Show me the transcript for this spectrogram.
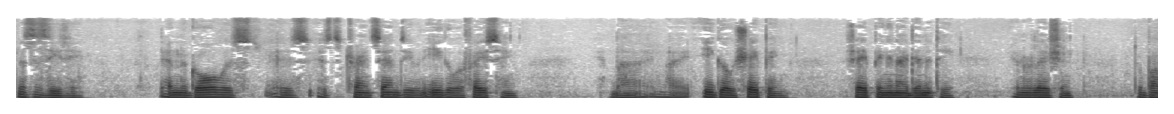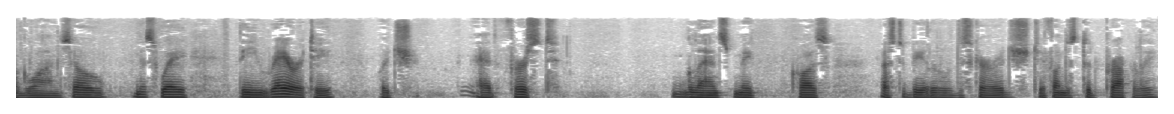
this is easy. And the goal is is is to transcend even ego-effacing by, by ego shaping, shaping an identity in relation to Bhagwan. So, in this way, the rarity, which at first glance may cause us to be a little discouraged if understood properly,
